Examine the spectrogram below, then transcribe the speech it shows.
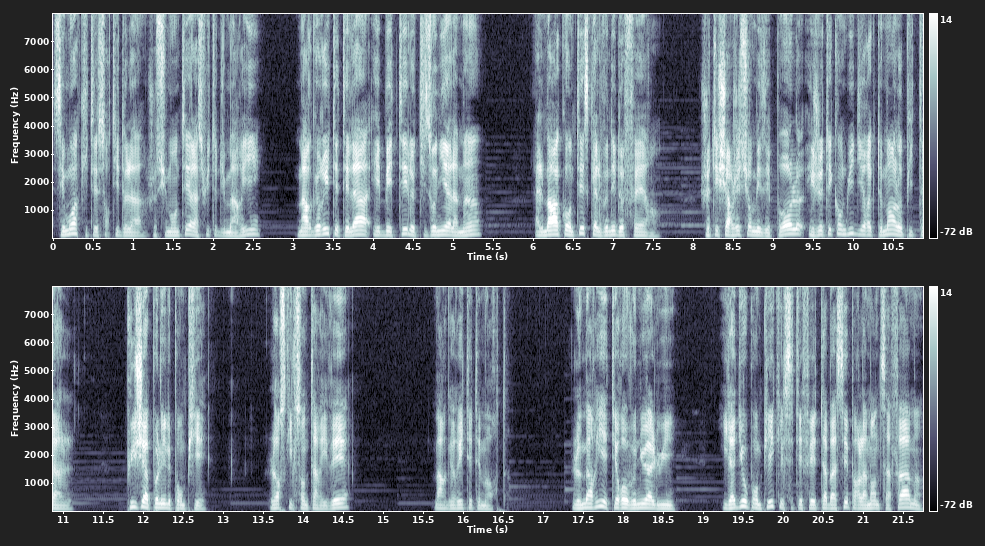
C'est moi qui t'ai sorti de là. Je suis monté à la suite du mari. Marguerite était là, hébétée, le tisonnier à la main. Elle m'a raconté ce qu'elle venait de faire. Je t'ai chargé sur mes épaules et je t'ai conduit directement à l'hôpital. Puis j'ai appelé les pompiers. Lorsqu'ils sont arrivés, Marguerite était morte. Le mari était revenu à lui. Il a dit aux pompiers qu'il s'était fait tabasser par l'amant de sa femme.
